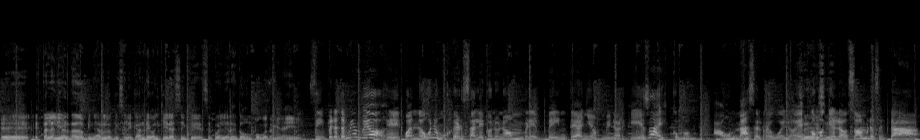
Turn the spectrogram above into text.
eh, está la libertad de opinar lo que se le cante a cualquiera, así que se puede leer de todo un poco también ahí. Sí, pero también veo eh, cuando una mujer sale con un hombre 20 años menor que ella, es como aún más el revuelo. Es Sí, como sí. que los hombres está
